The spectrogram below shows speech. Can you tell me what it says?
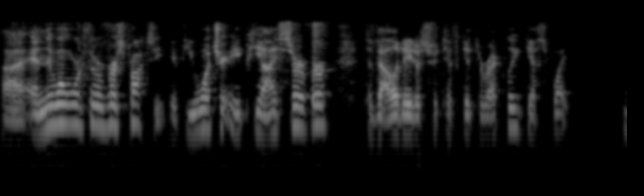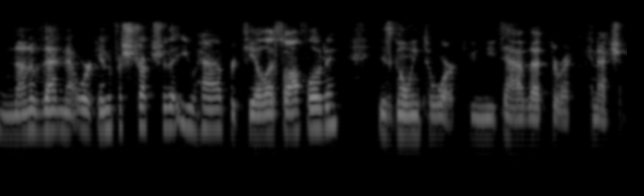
Uh, and they won't work with the reverse proxy. If you want your API server to validate a certificate directly, guess what? None of that network infrastructure that you have for TLS offloading is going to work. You need to have that direct connection.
